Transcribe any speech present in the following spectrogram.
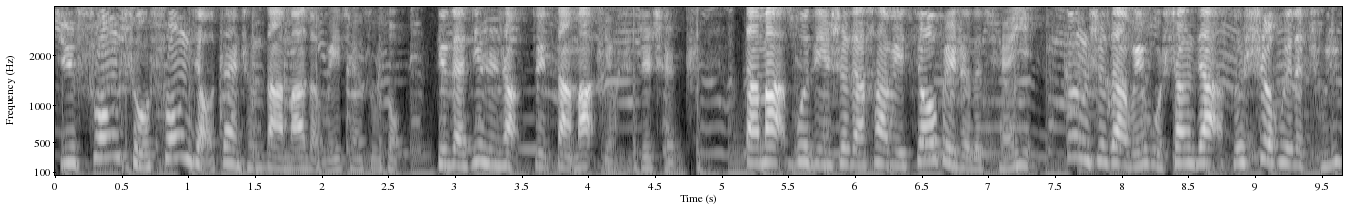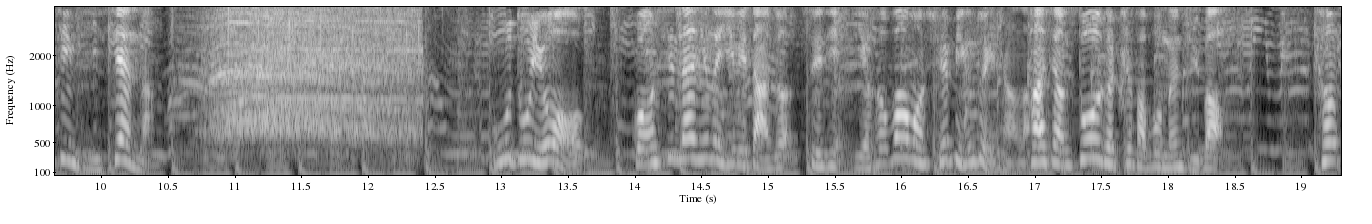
举双手双脚赞成大妈的维权诉讼，并在精神上对大妈表示支持。大妈不仅是在捍卫消费者的权益，更是在维护商家和社会的诚信底线呢。无独有偶，广西南宁的一位大哥最近也和旺旺雪饼怼上了。他向多个执法部门举报，称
